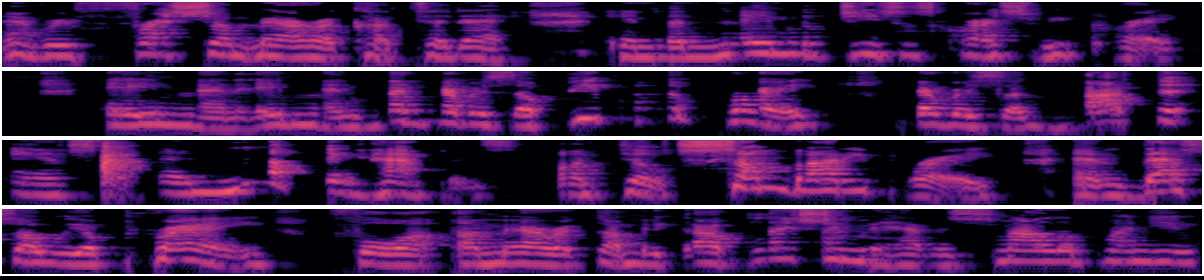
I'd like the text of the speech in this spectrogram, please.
and refresh America today. In the name of Jesus Christ, we pray. Amen. Amen. When there is a people to pray, there is a God to answer, and nothing happens until somebody pray. And that's why we are praying for America. May God bless you. May heaven smile upon you.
